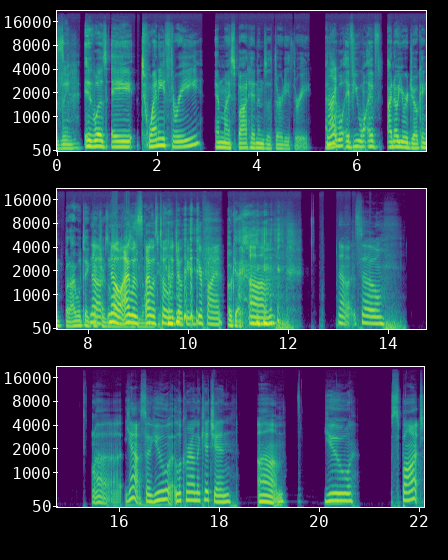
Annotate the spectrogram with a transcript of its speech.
Zing. It was a 23, and my spot hidden's a 33. And I will, if you want, if I know you were joking, but I will take no pictures. Of no i was i was to. totally joking you're fine okay. Um, no, so uh yeah, so you look around the kitchen, um you spot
